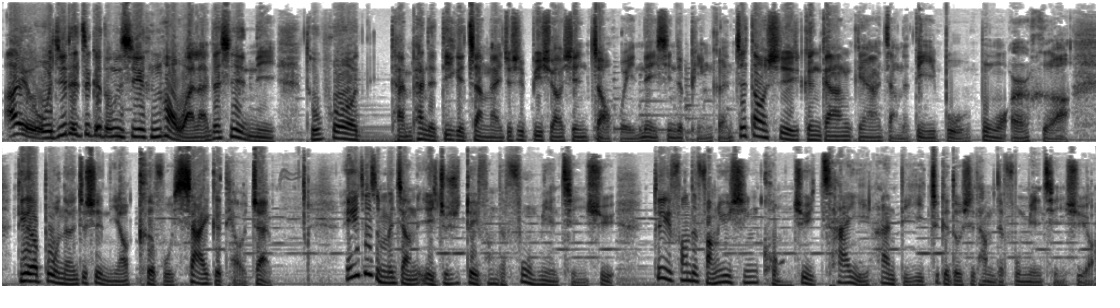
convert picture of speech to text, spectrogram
哎呦，我觉得这个东西很好玩啦。但是你突破。谈判的第一个障碍就是必须要先找回内心的平衡，这倒是跟刚刚跟大家讲的第一步不谋而合啊。第二步呢，就是你要克服下一个挑战。诶，这怎么讲呢？也就是对方的负面情绪。对方的防御心、恐惧、猜疑和敌意，这个都是他们的负面情绪哦。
